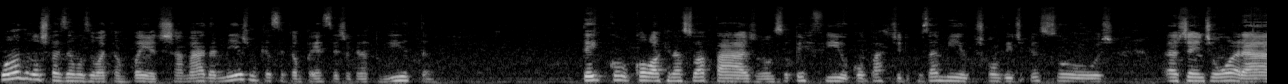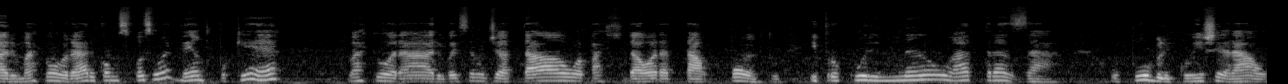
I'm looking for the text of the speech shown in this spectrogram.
Quando nós fazemos uma campanha de chamada, mesmo que essa campanha seja gratuita, tem que coloque na sua página, no seu perfil, compartilhe com os amigos, convide pessoas, agende um horário, marque um horário como se fosse um evento, porque é. Marque o horário, vai ser no dia tal, a partir da hora tal, ponto. E procure não atrasar o público em geral,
